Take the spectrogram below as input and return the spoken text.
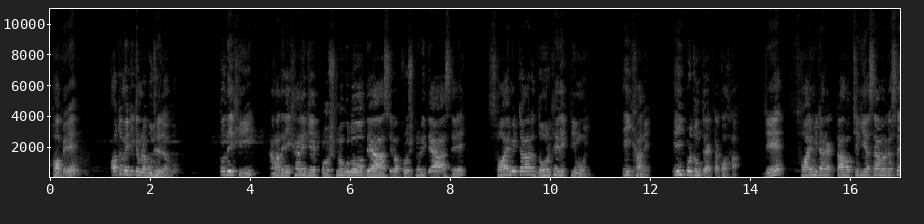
হবে অটোমেটিক আমরা বুঝে যাব। তো দেখি আমাদের এখানে যে প্রশ্নগুলো দেয়া আছে বা প্রশ্নটি দেয়া আছে, ছয় মিটার দৈর্ঘ্যের একটি মই, এইখানে, এই পর্যন্ত একটা কথা, যে ছয় মিটার একটা হচ্ছে কি আছে আমার কাছে?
